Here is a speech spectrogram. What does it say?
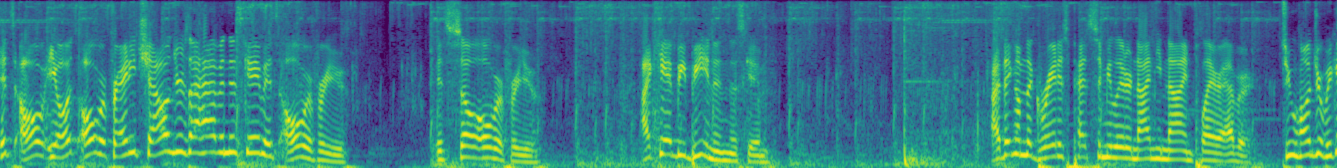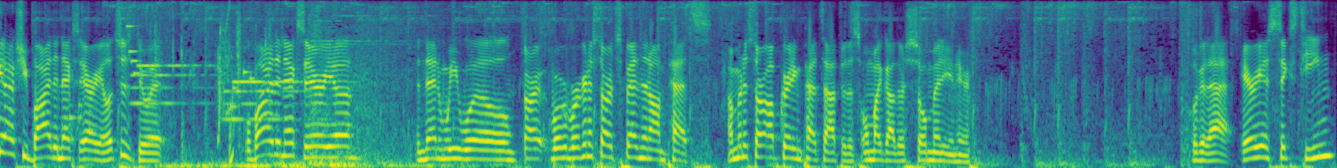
It's over. Yo, it's over. For any challengers I have in this game, it's over for you. It's so over for you. I can't be beaten in this game. I think I'm the greatest Pet Simulator 99 player ever. 200? We could actually buy the next area. Let's just do it. We'll buy the next area. And then we will start. We're, we're going to start spending on pets. I'm going to start upgrading pets after this. Oh my god, there's so many in here. Look at that. Area 16.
